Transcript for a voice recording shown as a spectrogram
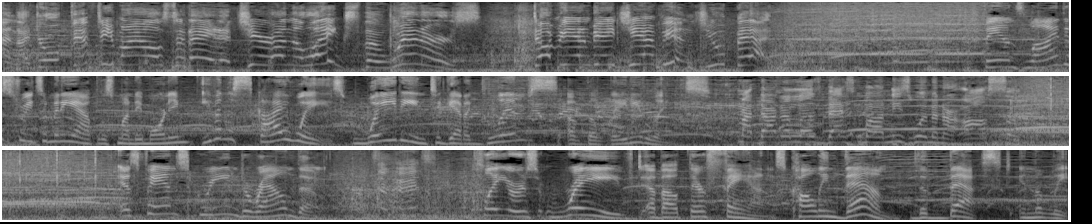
And I drove 50 miles today to cheer on the Lynx, the winners, WNBA champions, you bet. Fans lined the streets of Minneapolis Monday morning, even the skyways, waiting to get a glimpse of the Lady Lynx. My daughter loves basketball, and these women are awesome. As fans screamed around them, players raved about their fans, calling them the best in the league.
